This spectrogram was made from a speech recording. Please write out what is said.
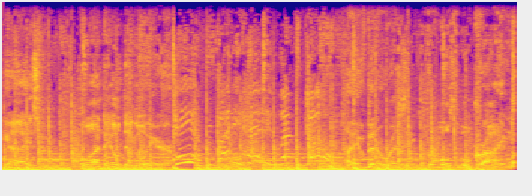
guys, Quandale Dingle here. Hey everybody, hey, let's go! I have been arrested for multiple crimes.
